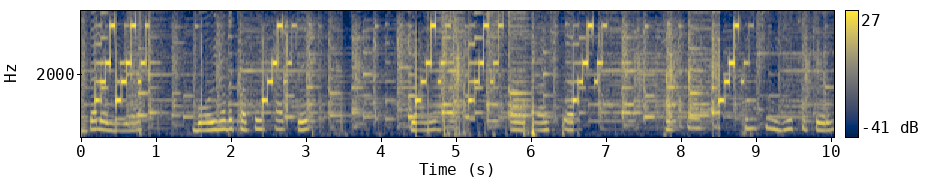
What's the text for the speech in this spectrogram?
güzel oluyor. Bu oyuna da kafayı taktık. Yani arkadaşlar hasta hasta için video çekiyorum.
